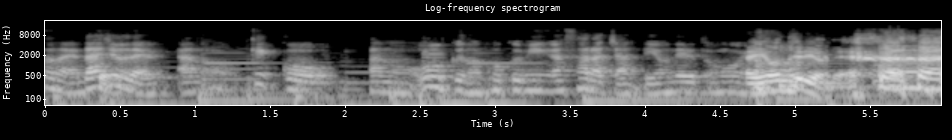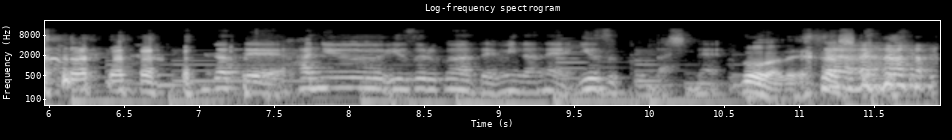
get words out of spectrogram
そうだよ。大丈夫だよ。あの結構あの多くの国民がサラちゃんって呼んでると思うよ。呼んでるよね。だって羽生結弦くんなんてみんなねゆずくんだしね。そうだね。確かに。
